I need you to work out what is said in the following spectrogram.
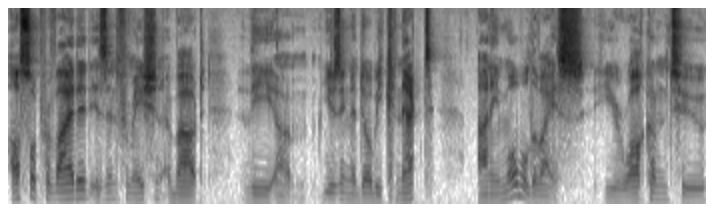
Also provided is information about the um, using Adobe Connect on a mobile device. You're welcome to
